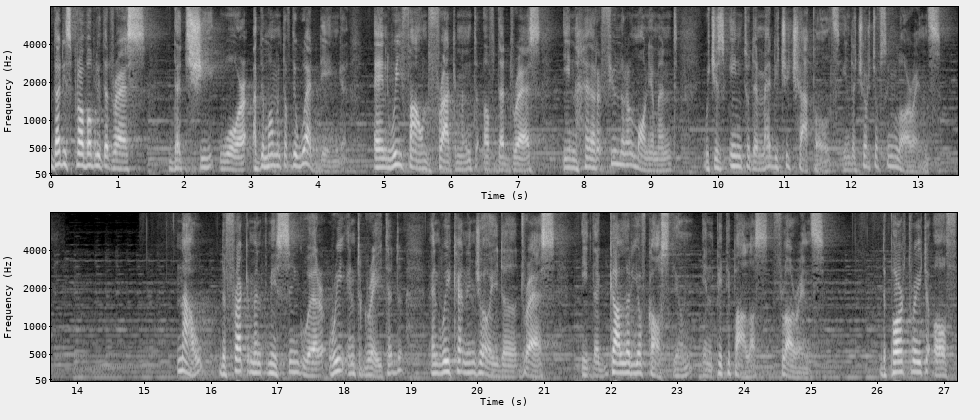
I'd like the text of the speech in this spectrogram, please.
That is probably the dress that she wore at the moment of the wedding, and we found fragment of that dress in her funeral monument, which is into the Medici chapels in the Church of St. Lawrence. Now, the fragment missing were reintegrated and we can enjoy the dress in the Gallery of Costume in Pitti Palace, Florence. The portrait of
